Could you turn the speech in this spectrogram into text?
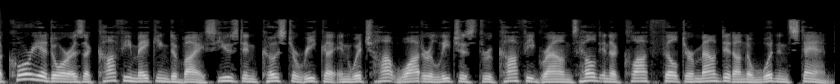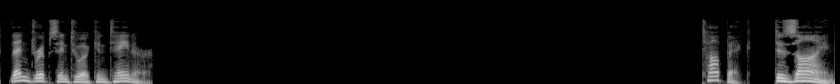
A chorreador is a coffee-making device used in Costa Rica in which hot water leaches through coffee grounds held in a cloth filter mounted on a wooden stand, then drips into a container. Design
